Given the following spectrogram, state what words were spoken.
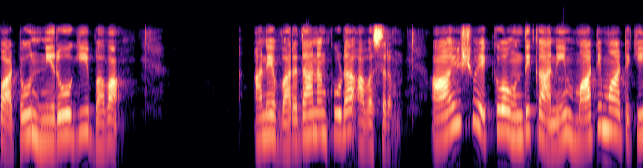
పాటు నిరోగి భవ అనే వరదానం కూడా అవసరం. ఆయుష్ ఎక్కువ ఉంది కానీ మాటి మాటికి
